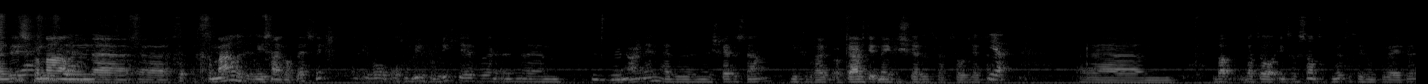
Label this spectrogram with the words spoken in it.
eh, dit is gemalen, eh, eh, ge- gemalen gerecycled plastic. In ons mobiele fabriekje hebben we een, ehm, in Arnhem hebben we een shredder staan. Die gebruiken, of daar is dit mee geschredderd, laat ik zo zeggen. Ja. Ehm, wat, wat wel interessant of nuttig is om te weten,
